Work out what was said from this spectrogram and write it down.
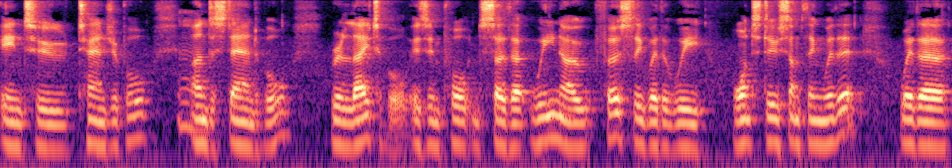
into tangible, mm. understandable, relatable is important so that we know, firstly, whether we want to do something with it, whether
